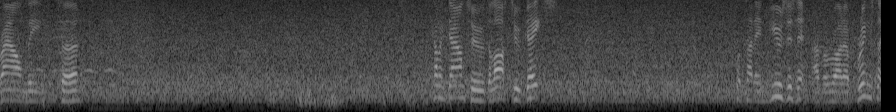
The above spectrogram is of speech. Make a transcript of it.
round the turn. Coming down to the last two gates. Puts that in, uses it as a rider, brings the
